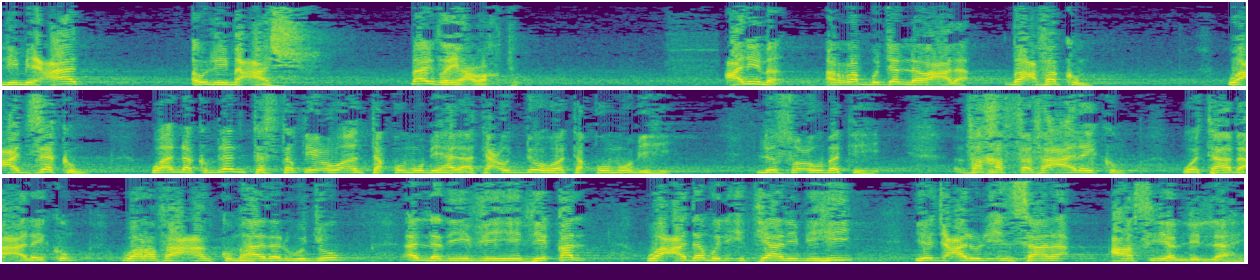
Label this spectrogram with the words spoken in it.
لميعاد أو لمعاش. ما يضيع وقته. علم الرب جل وعلا ضعفكم وعجزكم وأنكم لن تستطيعوا أن تقوموا بهذا. تعدوه وتقوموا به لصعوبته. فخفف عليكم وتاب عليكم ورفع عنكم هذا الوجوب الذي فيه ثقل وعدم الإتيان به يجعل الإنسان عاصيا لله.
